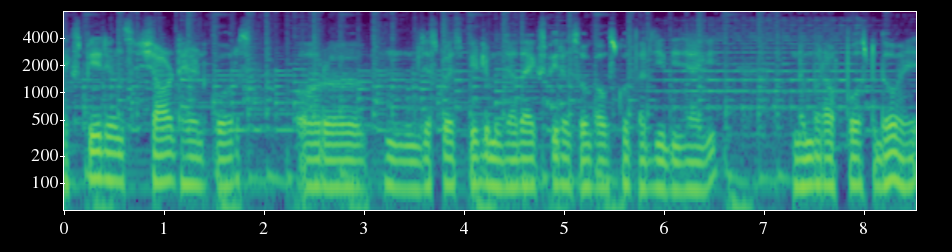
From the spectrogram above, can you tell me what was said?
experience shorthand course और जिसको इस फ़ील्ड में ज़्यादा एक्सपीरियंस होगा, उसको तरजीह दी जाएगी। नंबर ऑफ़ पोस्ट दो हैं,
